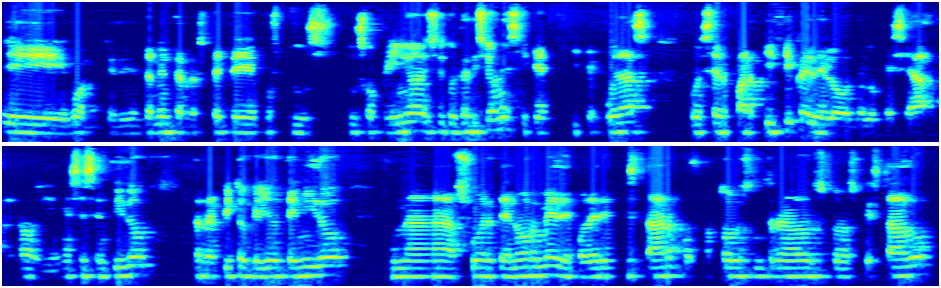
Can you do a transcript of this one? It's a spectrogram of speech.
y, bueno, que evidentemente respete pues, tus, tus opiniones y tus decisiones y que, que puedas pues, ser partícipe de lo, de lo que se hace, ¿no? Y en ese sentido, te repito que yo he tenido una suerte enorme de poder estar pues, con todos los entrenadores con los que he estado,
